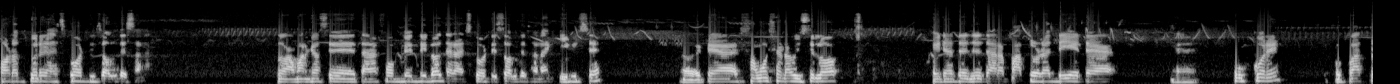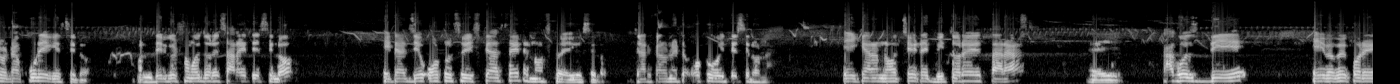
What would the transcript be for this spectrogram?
হঠাৎ করে রাইস চলতেছে না। তো আমার কাছে তারা কমপ্লেন দিল যে রাইস চলতেছে না, কি হয়েছে এটা সমস্যাটা হয়েছিল এটাতে যে তারা পাত্রটা দিয়ে এটা কুক করে পাত্রটা পুড়ে গেছিল। মানে দীর্ঘ সময় ধরে চালাইতেছিল। এটার যে অটো সুইচটা আছে, এটা নষ্ট হয়ে গেছিল। যার কারণে এটা অটো হইতেছিল না। এই কারণে হচ্ছে এটা ভিতরে তারা, এই কাগজ দিয়ে এইভাবে করে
